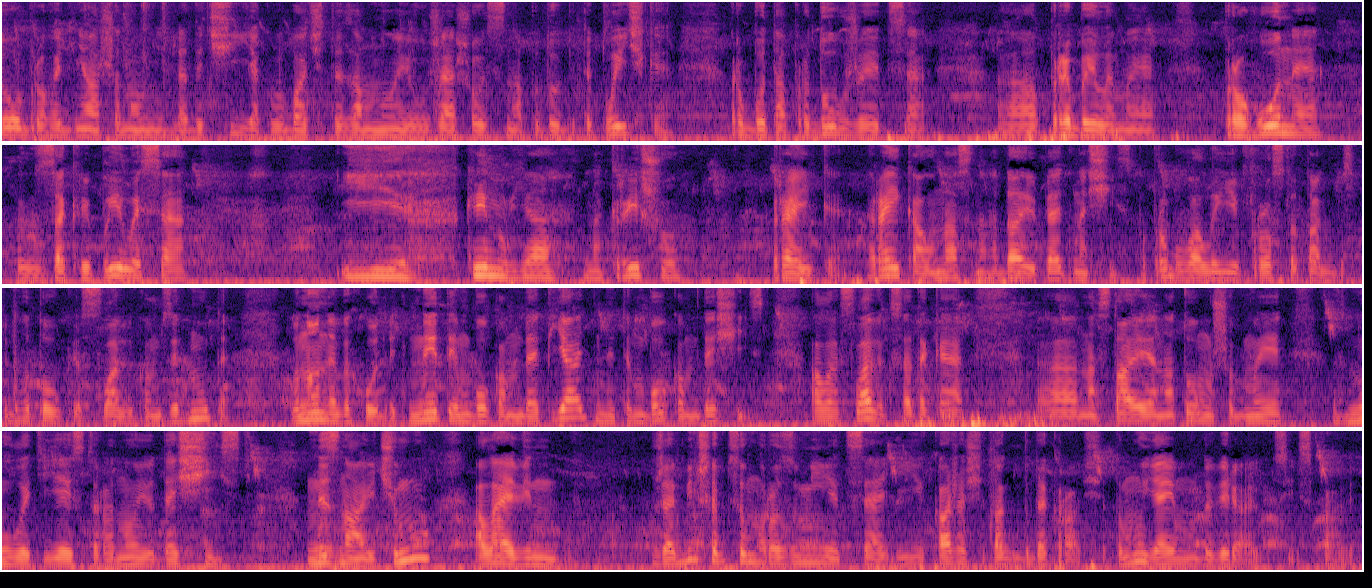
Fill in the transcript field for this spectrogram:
Доброго дня, шановні глядачі. Як ви бачите, за мною вже щось наподобі теплички. Робота продовжується. Е, Прибили ми прогони, закріпилися. І кинув я на кришу рейки. Рейка у нас, нагадаю, 5 на 6. Попробували її просто так без підготовки з Славіком зігнути. Воно не виходить ні тим боком D5, ні тим боком D6. Але Славік все-таки е, настоює на тому, щоб ми гнули тією стороною D6. Не знаю чому, але він вже більше в цьому розуміється і каже, що так буде краще. Тому я йому довіряю в цій справі.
